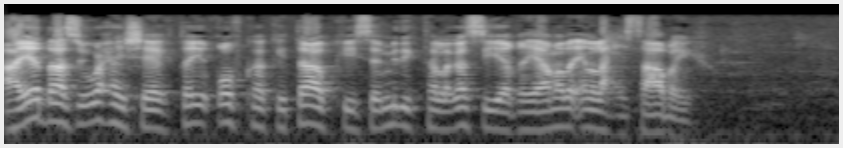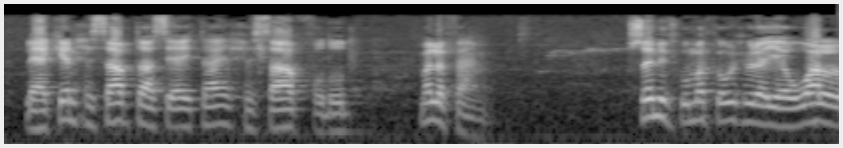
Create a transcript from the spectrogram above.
aayaddaasi waxay sheegtay qofka kitaabkiisa midigta laga siiya qiyaamada in la xisaabayo. Laakiin xisaabtaasi ay tahay xisaab fudud. Ma la fahmo musanifku marka wuxuu leeyahay wal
